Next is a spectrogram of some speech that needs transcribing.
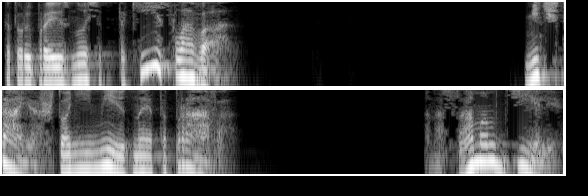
которые произносят такие слова, мечтая, что они имеют на это право. А на самом деле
